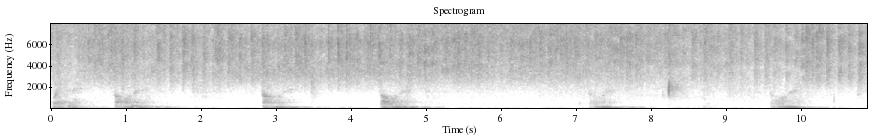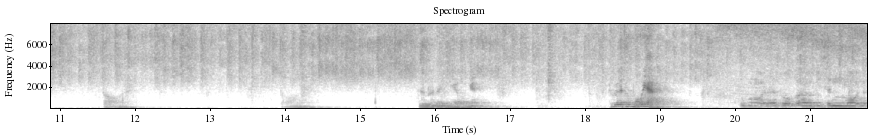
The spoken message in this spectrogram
quẹt này đó này đó này đó này đó này đó này đó này đó này cứ nữa này đây thuốc mối à? Thuốc mối là thuốc uh, vi sinh mối nè.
